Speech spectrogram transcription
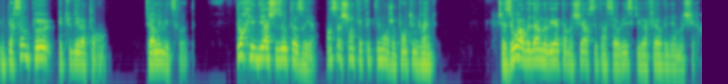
une personne peut étudier la Torah, faire les mitzvot, en sachant qu'effectivement, je plante une graine. C'est un service qui va faire venir Mashiach.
